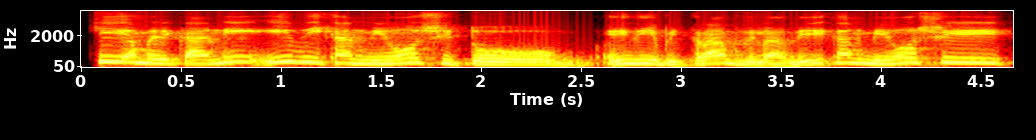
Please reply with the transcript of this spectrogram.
και οι Αμερικανοί ήδη είχαν μειώσει το. ήδη επί Τραμπ δηλαδή, είχαν μειώσει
